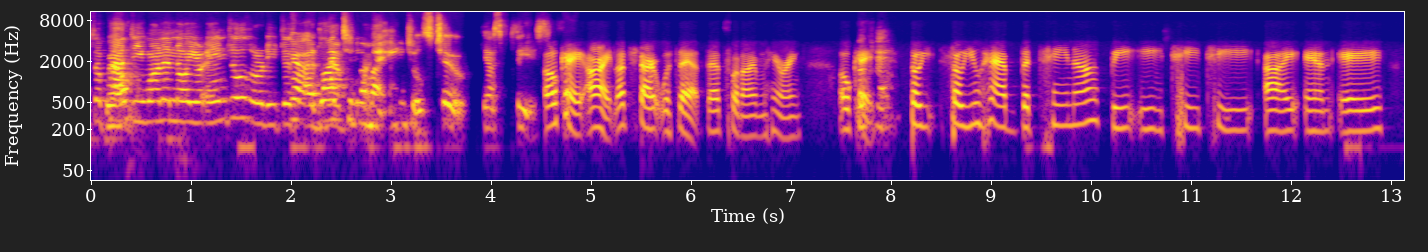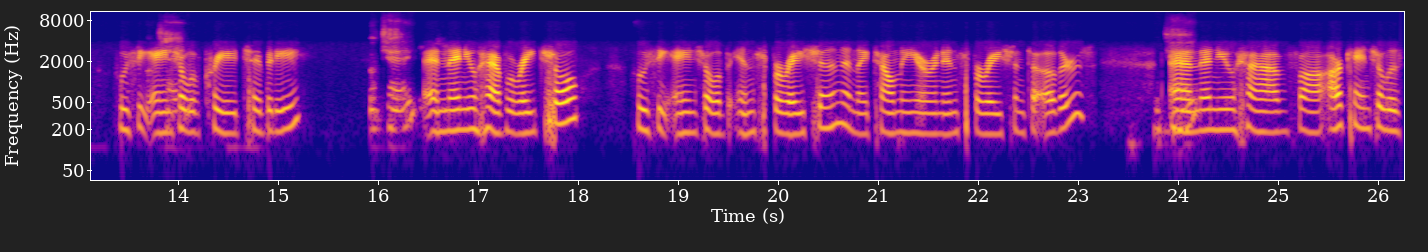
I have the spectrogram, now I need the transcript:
So Pat, Well- do you want to know your angels or do you just? yeah, I'd like to know my angels too. Yes, please. Okay, all right, let's start with that. That's what I'm hearing. Okay, Okay. so so you have Bettina, B E T T I N A, who's the Okay. angel of creativity, Okay. and then you have Rachel, who's the angel of inspiration, and they tell me you're an inspiration to others. Okay. And then you have uh, Archangel is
